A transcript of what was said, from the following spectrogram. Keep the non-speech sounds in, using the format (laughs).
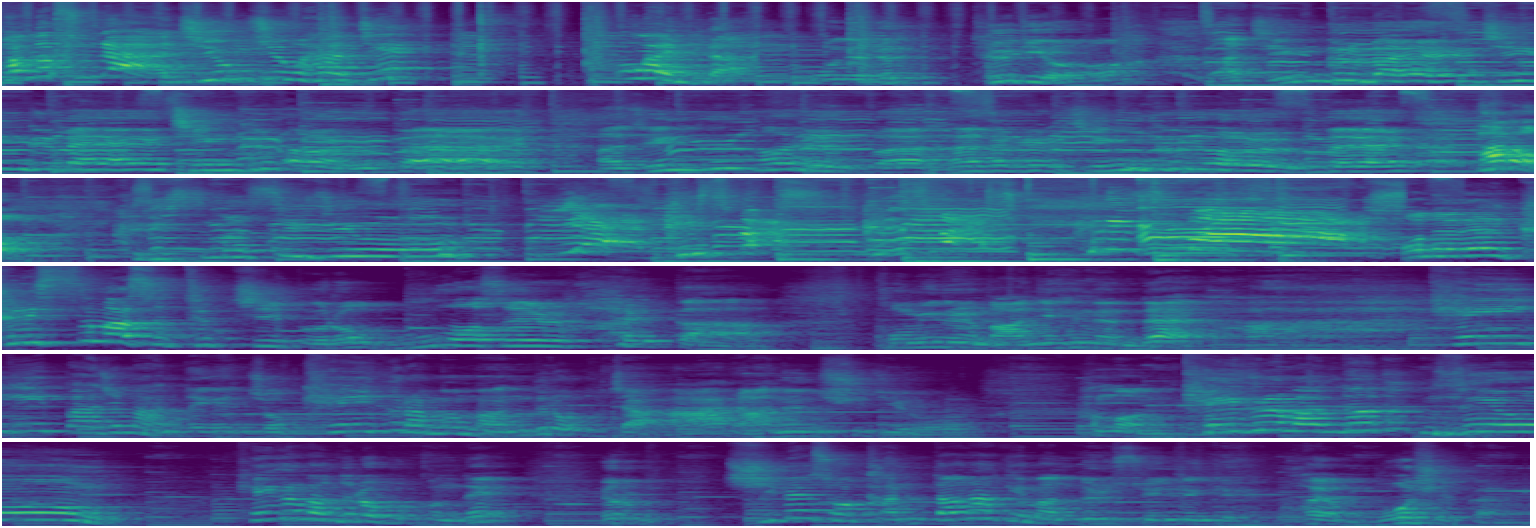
반갑습니다. 지용지용 하지 옹아입니다. 오늘은 드디어 아 징글벨 징글벨 징글 얼벨 아 징글 얼벨 징글 얼벨 바로 크리스마스죠. 예, 크리스마스, 크리스마스. 오늘은 크리스마스 특집으로 무엇을 할까 고민을 많이 했는데 아 케이크 빠지면 안 되겠죠. 케이크를 한번 만들어 보자 라는 취지로 한번 케이크를 만드세요. 케이크를 만들어 볼 건데 여러분 집에서 간단하게 만들 수 있는 게 과연 무엇일까요?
